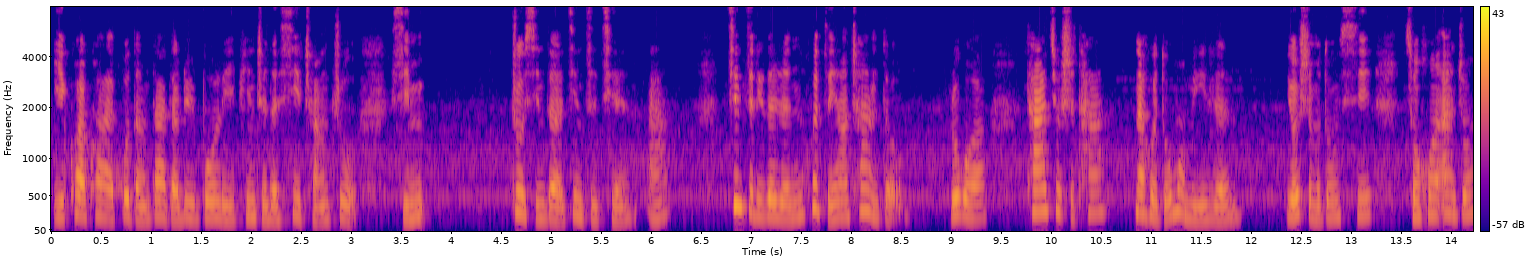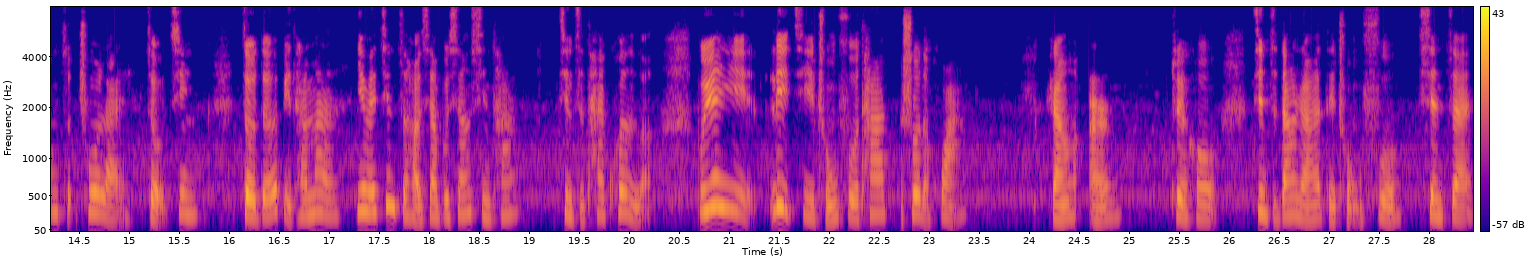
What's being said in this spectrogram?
一块块不等大的绿玻璃拼成的细长柱形柱形的镜子前。啊，镜子里的人会怎样颤抖？如果他就是他。那会多么迷人！有什么东西从昏暗中走出来，走近，走得比他慢，因为镜子好像不相信他。镜子太困了，不愿意立即重复他说的话。然而，最后镜子当然得重复。现在，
